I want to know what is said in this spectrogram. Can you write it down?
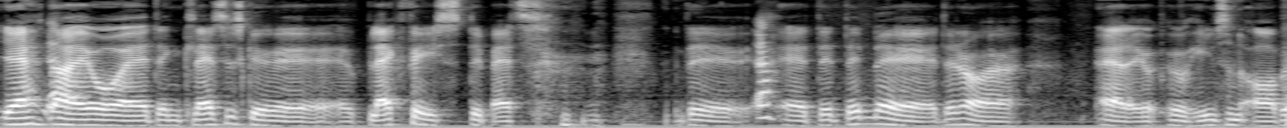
Ja, der er jo øh, den klassiske øh, blackface-debat. det, Ja. øh, den, den, øh, den er, er jo, jo hele tiden oppe.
